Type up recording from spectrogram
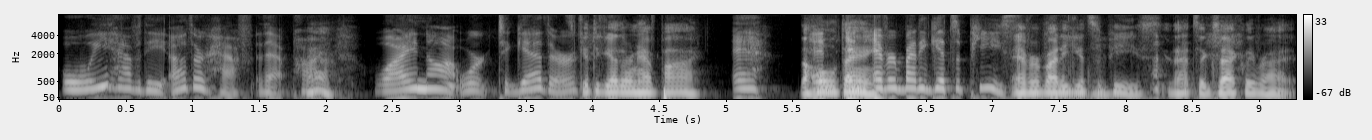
Well, we have the other half of that pie. Yeah. Why not work together? Let's get together and have pie. Eh, the whole and, thing. And everybody gets a piece. Everybody gets a piece. That's exactly right.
